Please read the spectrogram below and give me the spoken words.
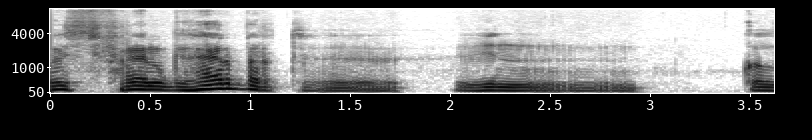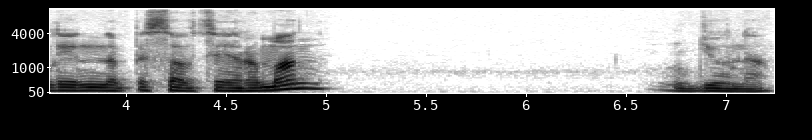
Ось Френк Герберт, е, він коли написав цей роман Дюна,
